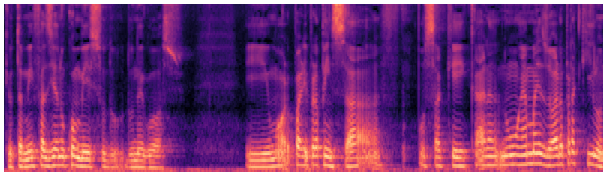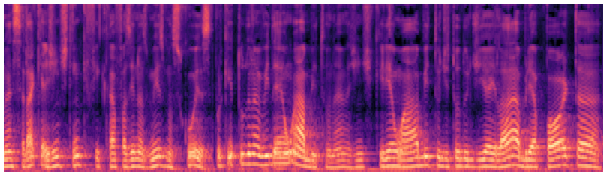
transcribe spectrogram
que eu também fazia no começo do, do negócio. E uma hora parei para pensar, pô, saquei, cara, não é mais hora para aquilo, né? Será que a gente tem que ficar fazendo as mesmas coisas? Porque tudo na vida é um hábito, né? A gente cria um hábito de todo dia ir lá, abrir a porta,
